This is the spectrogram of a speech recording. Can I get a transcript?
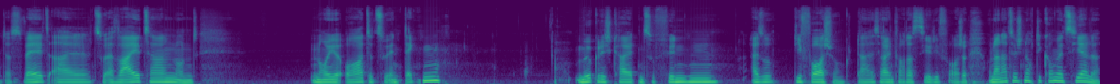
das Weltall zu erweitern und neue Orte zu entdecken, Möglichkeiten zu finden, also die Forschung. Da ist einfach das Ziel die Forschung. Und dann natürlich noch die kommerzielle,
